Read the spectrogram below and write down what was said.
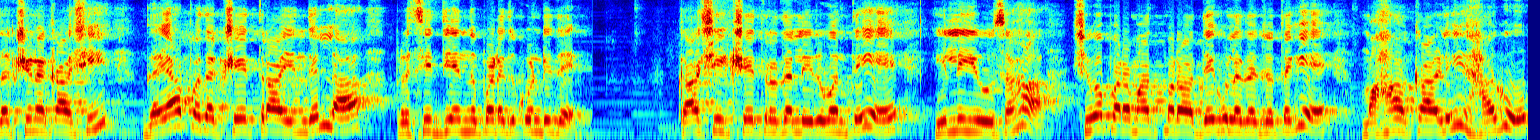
ದಕ್ಷಿಣ ಕಾಶಿ, ಗಯಾಪದ ಕ್ಷೇತ್ರ ಎಂದೆಲ್ಲ ಪ್ರಸಿದ್ಧಿಯನ್ನು ಪಡೆದುಕೊಂಡಿದೆ. ಕಾಶಿ ಕ್ಷೇತ್ರದಲ್ಲಿರುವಂತೆಯೇ ಇಲ್ಲಿಯೂ ಸಹ ಶಿವಪರಮಾತ್ಮರ ದೇಗುಲದ ಜೊತೆಗೆ ಮಹಾಕಾಳಿ ಹಾಗೂ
